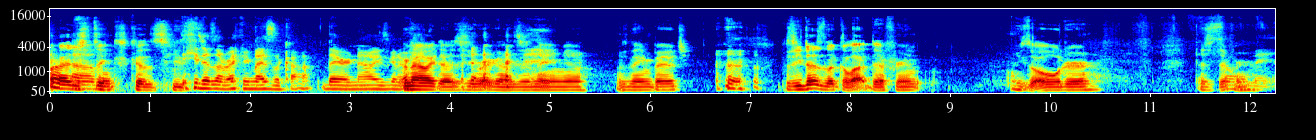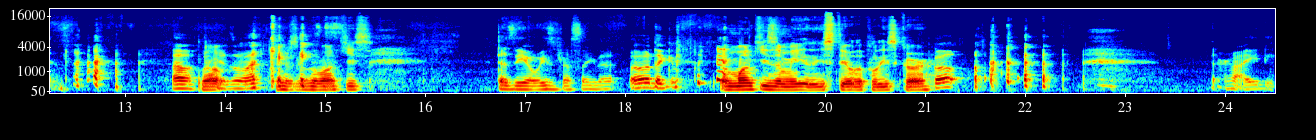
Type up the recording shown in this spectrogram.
I just Um, think because he's he doesn't recognize the cop. There, now he's gonna. now he does. He recognizes his name. Yeah, his name badge. Because he does look a lot different. He's older. It's Oh different. man. oh, Well, here's the monkey. Here's the monkeys. Does he always dress like that? Oh, the. The monkeys immediately steal the police car. oh. They're hiding.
